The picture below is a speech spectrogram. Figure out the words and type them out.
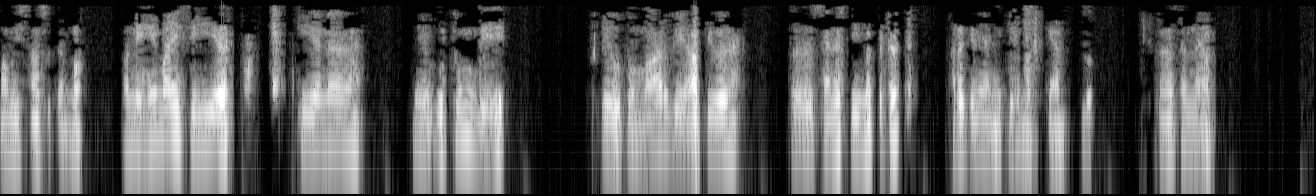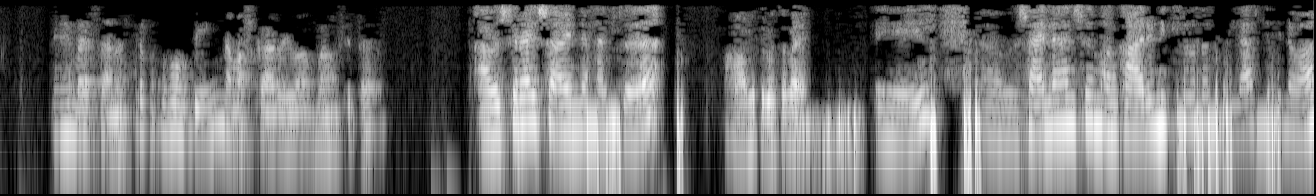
මම විශ්වාස කරනවා. අන්න එහෙමයි සිහිය කියන මේ උතුම් දේ ඒ උතුම් මාර්ගය අපිව සැනසීමකට අරගෙන යන්නේ කියලා මට කියන්න පුළුවන්. සනසන්නේ එහෙමයි සනස බොහොම පිං নমස්කාර වේවා බාහකට. අවසරයි ශායනහස. ආ මිත්‍රසනයි. ඒ ශායනහස මං කාර්යනිකව ඉලා සිටිනවා.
